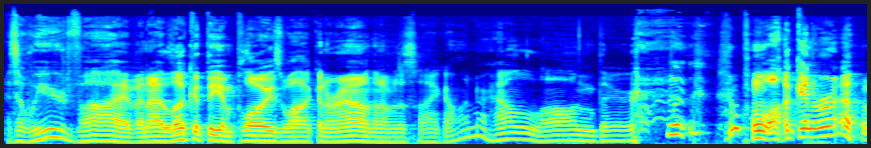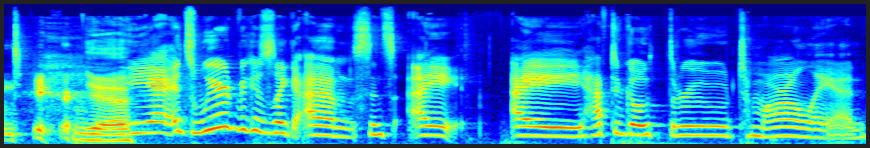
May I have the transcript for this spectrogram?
it's a weird vibe. And I look at the employees walking around, and I'm just like, I wonder how long they're walking around here. Yeah. Yeah, it's weird because like um since I I have to go through Tomorrowland.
